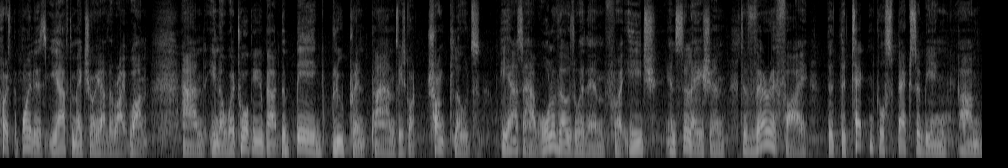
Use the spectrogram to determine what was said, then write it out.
course, the point is you have to make sure you have the right one. And you know, we're talking about the big blueprint plans. He's got trunk loads. He has to have all of those with him for each installation to verify that the technical specs are being um,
